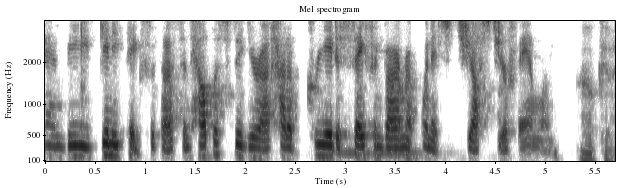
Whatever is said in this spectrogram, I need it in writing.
and be guinea pigs with us and help us figure out how to create a safe environment when it's just your family? Okay.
